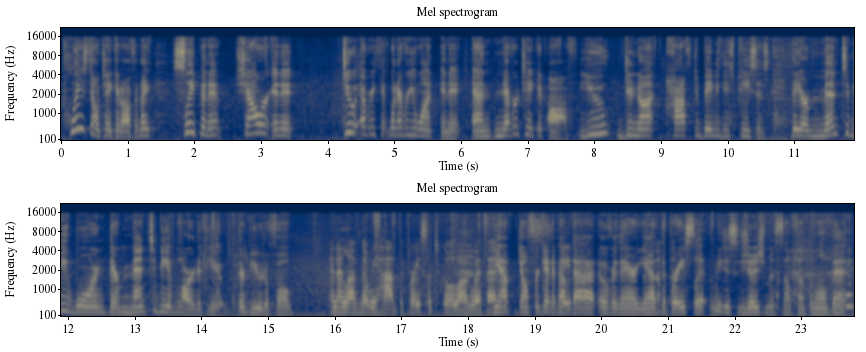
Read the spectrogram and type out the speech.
Please don't take it off at night. Sleep in it. Shower in it do everything whatever you want in it and never take it off you do not have to baby these pieces they are meant to be worn they're meant to be a part of you they're beautiful And I love that we have the bracelet to go along with it. yep don't forget about that over there. Yeah the bracelet. Let me just zhuzh myself up a little bit.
